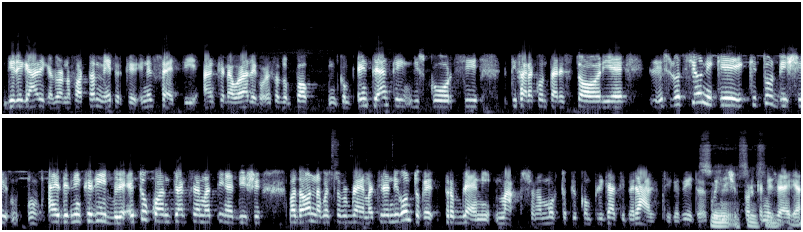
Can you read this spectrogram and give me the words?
di regali che loro hanno fatto a me perché in effetti anche lavorare è stato un po' competente anche in discorsi, ti fa raccontare storie, situazioni che, che tu dici "Mm, hai dell'incredibile e tu quando ti alzi la mattina e dici Madonna questo problema, ti rendi conto che problemi ma sono molto più complicati per altri, capito? Sì, Quindi dici sì, porca sì. miseria.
